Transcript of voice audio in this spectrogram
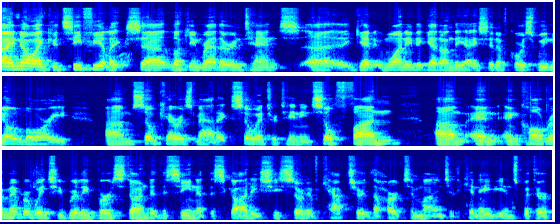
I know I could see Felix uh, looking rather intense, uh, get wanting to get on the ice, and of course we know Laurie, um, so charismatic, so entertaining, so fun. Um, and and call. Remember when she really burst onto the scene at the Scotties? She sort of captured the hearts and minds of the Canadians with her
